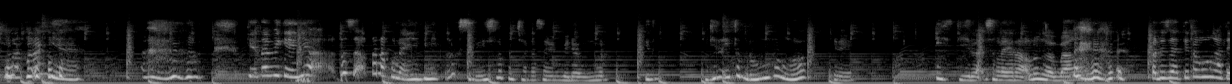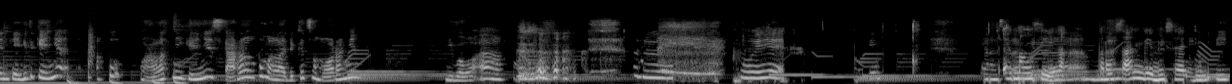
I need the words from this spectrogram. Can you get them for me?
Makanya kayak tapi kayaknya terus kan aku nanya gini lu serius lu pacaran sama beda umur? Gitu. Gila itu beruntung loh. Gitu ya. Ih gila selera lu nggak banget. Pada saat itu aku ngatain kayak gitu kayaknya aku walat nih kayaknya sekarang aku malah deket sama orang yang di bawah aku. Aduh. Semuanya emang sih ya perasaan gak bisa di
